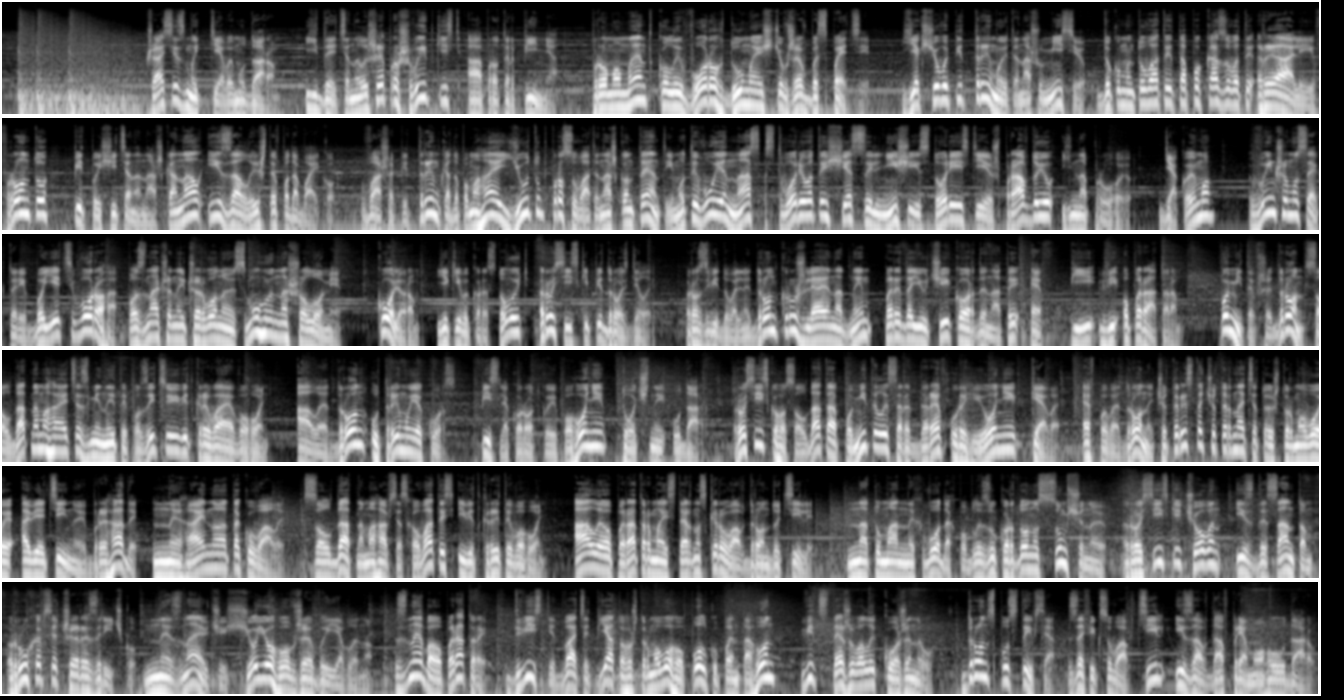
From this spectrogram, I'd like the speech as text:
часі з миттєвим ударом. Йдеться не лише про швидкість, а про терпіння, про момент, коли ворог думає, що вже в безпеці. Якщо ви підтримуєте нашу місію документувати та показувати реалії фронту, підпишіться на наш канал і залиште вподобайку. Ваша підтримка допомагає YouTube просувати наш контент і мотивує нас створювати ще сильніші історії з тією ж правдою і напругою. Дякуємо. В іншому секторі боєць ворога, позначений червоною смугою на шоломі, кольором, який використовують російські підрозділи. Розвідувальний дрон кружляє над ним, передаючи координати FPV операторам. Помітивши дрон, солдат намагається змінити позицію і відкриває вогонь. Але дрон утримує курс. Після короткої погоні точний удар. Російського солдата помітили серед дерев у регіоні Кеве. ФПВ дрони 414-ї штурмової авіаційної бригади негайно атакували. Солдат намагався сховатись і відкрити вогонь, але оператор майстерно скерував дрон до цілі. На туманних водах поблизу кордону з Сумщиною російський човен із десантом рухався через річку, не знаючи, що його вже виявлено. З неба оператори 225-го штурмового полку Пентагон відстежували кожен рух. Дрон спустився, зафіксував ціль і завдав прямого удару.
